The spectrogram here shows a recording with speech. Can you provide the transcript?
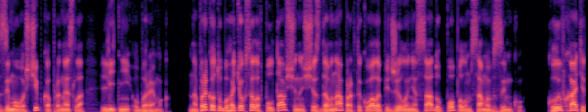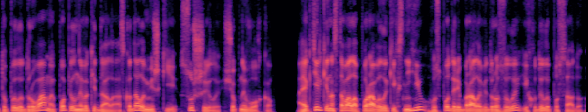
зимова щіпка принесла літній оберемок. Наприклад, у багатьох селах Полтавщини ще здавна практикували піджилення саду попелом саме взимку. Коли в хаті топили дровами, попіл не викидали, а складали в мішки, сушили, щоб не вогкав. А як тільки наставала пора великих снігів, господарі брали відро золи і ходили по саду,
